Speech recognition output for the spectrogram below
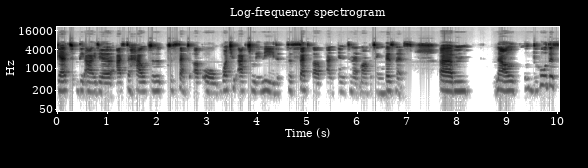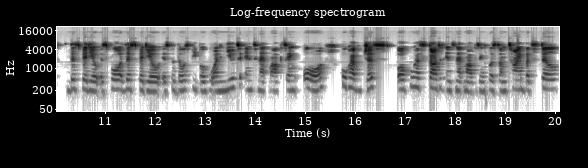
get the idea as to how to, to set up or what you actually need to set up an internet marketing business. Um, now, who this, this video is for, this video is for those people who are new to internet marketing or who have just or who has started internet marketing for some time but still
